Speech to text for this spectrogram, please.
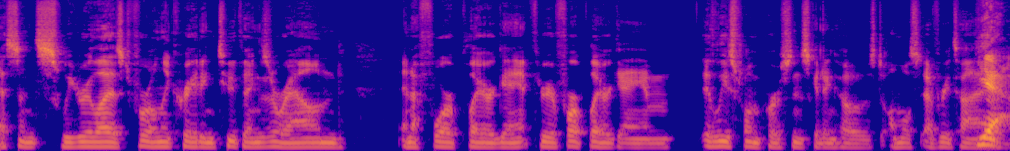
essence we realized if we're only creating two things around in a four player game three or four player game at least one person's getting hosed almost every time Yeah,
